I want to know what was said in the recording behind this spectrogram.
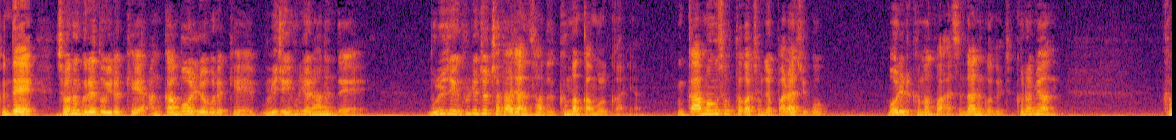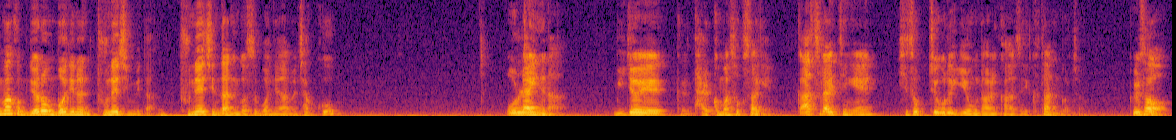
근데 저는 그래도 이렇게 안 까먹으려고 이렇게 물리적인 훈련을 하는데 물리적인 훈련조차도 하지 않는 사람들은 금방 까먹을 거 아니야. 그럼 까먹는 속도가 점점 빨라지고 머리를 그만큼 안 쓴다는 거겠죠. 그러면 그만큼 여러분 머리는 둔해집니다. 둔해진다는 것은 뭐냐 하면 자꾸 온라인이나 미디어의 그 달콤한 속삭임, 가스라이팅에 지속적으로 이용당할 가능성이 크다는 거죠. 그래서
